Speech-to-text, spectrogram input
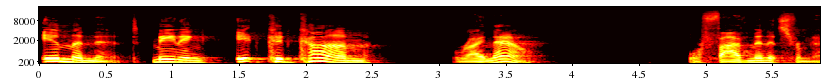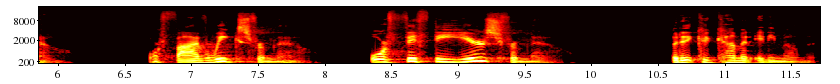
imminent, meaning it could come right now, or five minutes from now, or five weeks from now, or 50 years from now. But it could come at any moment.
